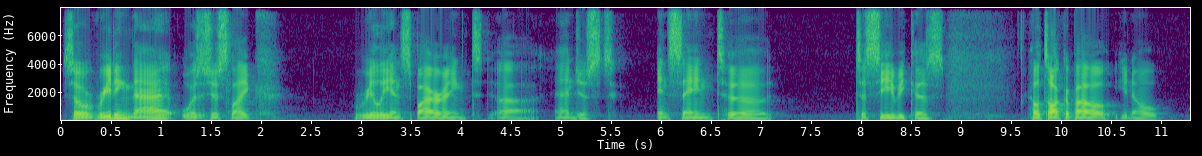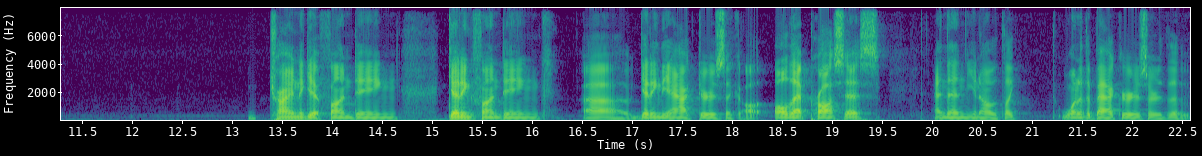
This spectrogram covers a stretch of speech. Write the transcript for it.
So reading that was just like really inspiring uh, and just insane to to see because he'll talk about you know trying to get funding getting funding uh, getting the actors like all, all, that process. And then you know like one of the backers or the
